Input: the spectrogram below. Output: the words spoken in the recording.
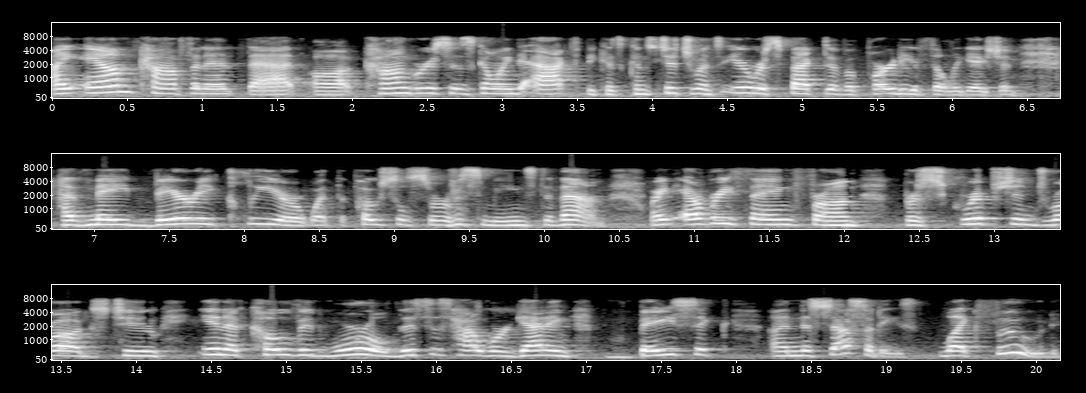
I am confident that uh, Congress is going to act because constituents, irrespective of party affiliation, have made very clear what the Postal Service means to them, right? Everything from prescription drugs to in a COVID world, this is how we're getting basic uh, necessities like food.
